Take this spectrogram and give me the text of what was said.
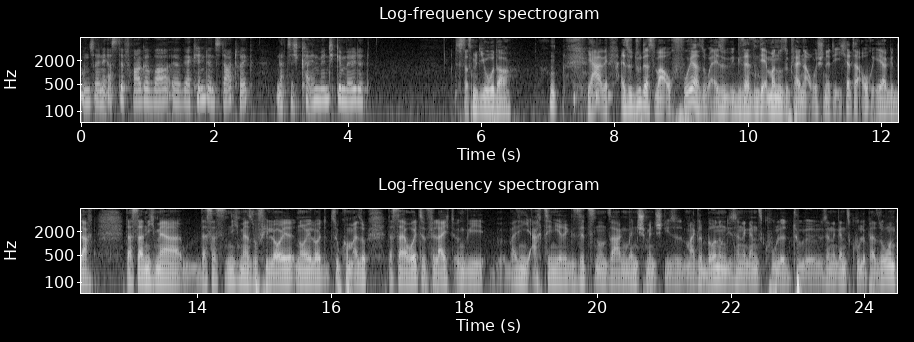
und seine erste Frage war, äh, wer kennt denn Star Trek? Und hat sich kein Mensch gemeldet. ist das mit Yoda? ja, also du, das war auch vorher so. Also wie gesagt, sind ja immer nur so kleine Ausschnitte. Ich hätte auch eher gedacht, dass da nicht mehr, dass das nicht mehr so viele Leu neue Leute zukommen. Also dass da heute vielleicht irgendwie, weiß ich nicht, 18-Jährige sitzen und sagen, Mensch, Mensch, diese Michael Burnham, die ist eine ganz coole, ist eine ganz coole Person.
